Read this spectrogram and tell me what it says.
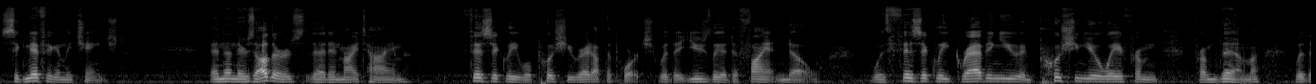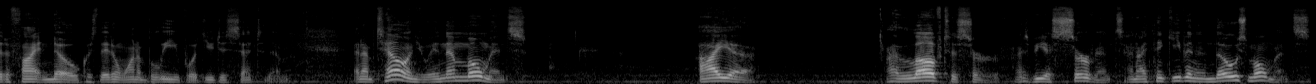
significantly changed? And then there's others that in my time physically will push you right off the porch with a, usually a defiant no, with physically grabbing you and pushing you away from, from them with a defiant no because they don't want to believe what you just said to them. And I'm telling you, in them moments, I uh, I love to serve, as be a servant, and I think even in those moments,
